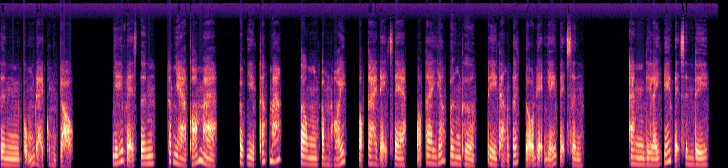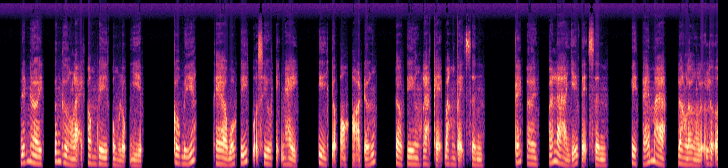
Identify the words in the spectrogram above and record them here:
sinh cũng để cùng chỗ. Giấy vệ sinh, trong nhà có mà, Lục Diệp thắc mắc, xong không nói, một tay đẩy xe, một tay giáo Vân Thường đi thẳng tới chỗ để giấy vệ sinh. Anh đi lấy giấy vệ sinh đi. Đến nơi, Vân Thường lại không đi cùng Lục Diệp. Cô biết, theo bố trí của siêu thị này, thì chỗ bọn họ đứng, đầu tiên là kẻ băng vệ sinh. Cái bên mới là giấy vệ sinh. Vì thế mà lần lần lửa lửa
